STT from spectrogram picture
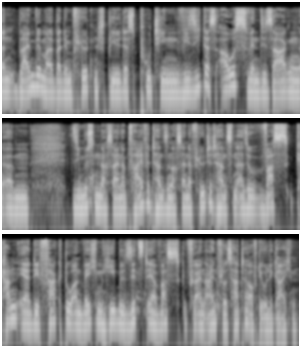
Dann bleiben wir mal bei dem Flötenspiel des Putin. Wie sieht das aus, wenn Sie sagen, ähm, Sie müssen nach seiner Pfeife tanzen, nach seiner Flöte tanzen? Also was kann er de facto, an welchem Hebel sitzt er, was für einen Einfluss hat er auf die Oligarchen?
